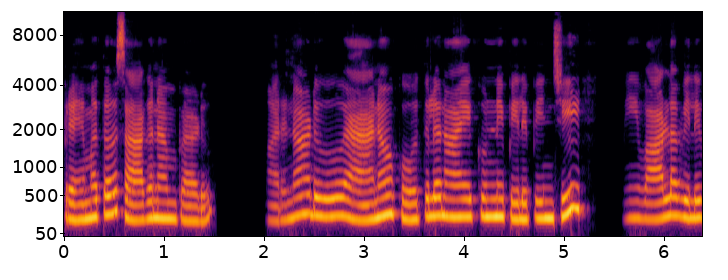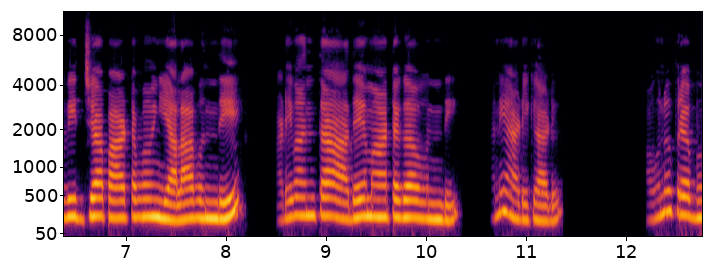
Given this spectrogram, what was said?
ప్రేమతో సాగనంపాడు. మరునాడు యానో కోతుల నాయకుణ్ణి పిలిపించి మీ వాళ్ళ విలువిద్యా పాఠవం ఎలా ఉంది? అడివంతా అదే మాటగా ఉంది అని అడిగాడు. అవును ప్రభు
